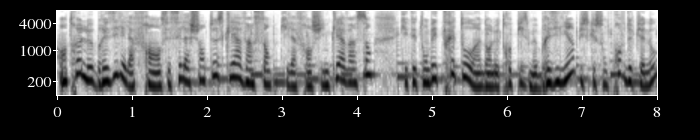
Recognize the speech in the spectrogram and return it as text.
entre le Brésil et la France. Et c'est la chanteuse Cléa Vincent qui l'a franchi. Une Cléa Vincent qui était tombée très tôt hein, dans le tropisme brésilien puisque son prof de piano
